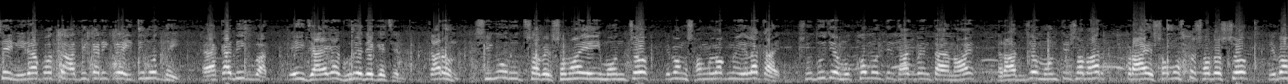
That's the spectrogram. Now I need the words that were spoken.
সেই নিরাপত্তা আধিকারিকরা ইতিমধ্যেই একাধিকবার এই জায়গা ঘুরে দেখেছেন। কারণ সিঙ্গুর উৎসবের সময় এই মঞ্চ এবং সংলগ্ন এলাকায় শুধু যে মুখ্যমন্ত্রী থাকবেন তা নয়, রাজ্য মন্ত্রিসভার প্রায় সমস্ত সদস্য এবং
